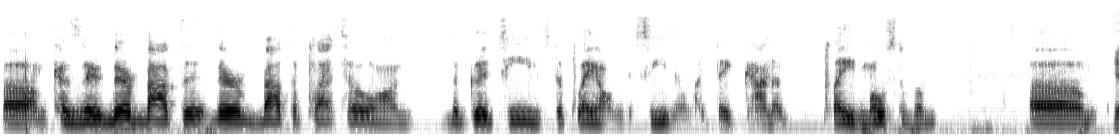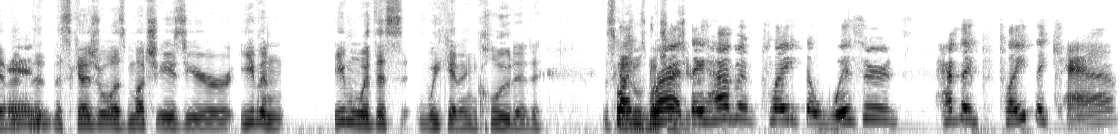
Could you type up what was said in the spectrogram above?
Because they're they're about to they're about to plateau on the good teams to play on the season. Like they kind of played most of them. Um, Yeah, the, and- the, the schedule is much easier, even even with this weekend included. The like schedule is much Brad, they haven't played the Wizards. Have they played the Cavs?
